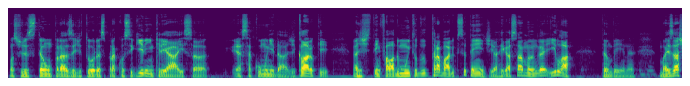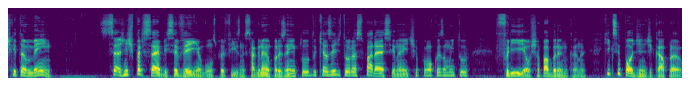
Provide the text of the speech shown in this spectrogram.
uma sugestão para as editoras para conseguirem criar essa, essa comunidade? Claro que a gente tem falado muito do trabalho que você tem, de arregaçar a manga e ir lá também, né? Uhum. Mas acho que também a gente percebe, você vê em alguns perfis no Instagram, por exemplo, do que as editoras parecem, né? E tipo, é uma coisa muito fria ou chapa branca, né? O que, que você pode indicar para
